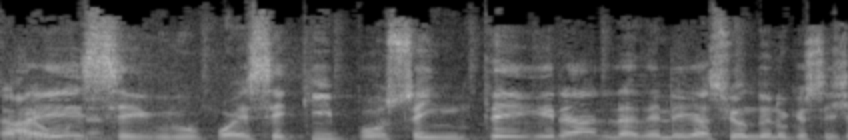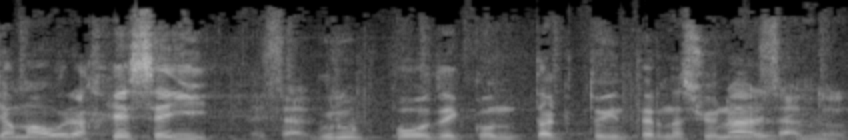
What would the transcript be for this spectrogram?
a ese grupo, a ese equipo, se integra la delegación de lo que se llama ahora GCI, Grupo de Contacto Internacional, Exacto.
